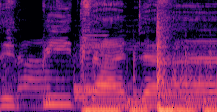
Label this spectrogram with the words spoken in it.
It beats I down.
